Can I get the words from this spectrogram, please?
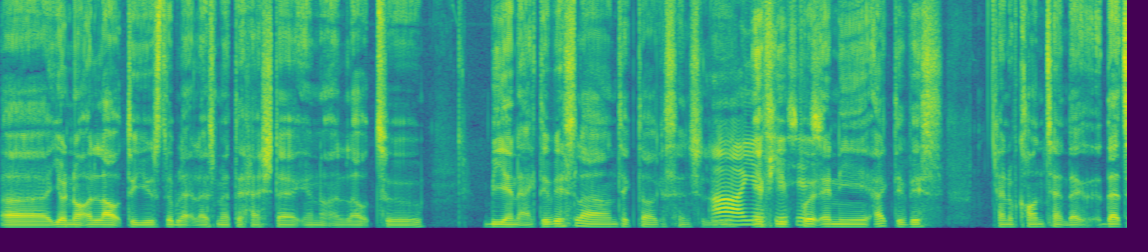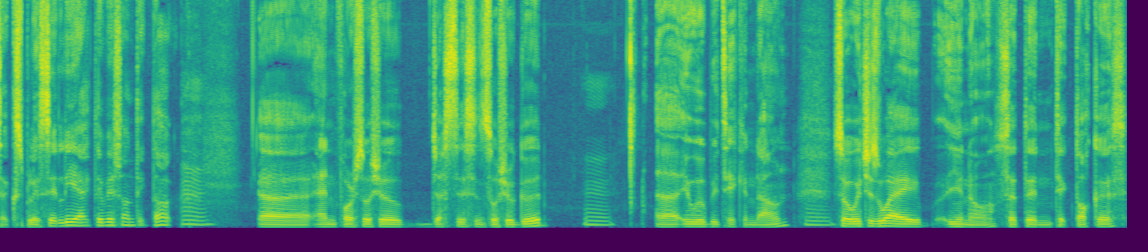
Uh, you're not allowed to use the Black Lives Matter hashtag. You're not allowed to be an activist lah on TikTok. Essentially, Ah, yes, if you yes, put yes. any activist kind of content that that's explicitly activist on TikTok, Mm, uh, and for social justice and social good, mm, uh, it will be taken down. mm. So, which is why you know certain TikTokers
